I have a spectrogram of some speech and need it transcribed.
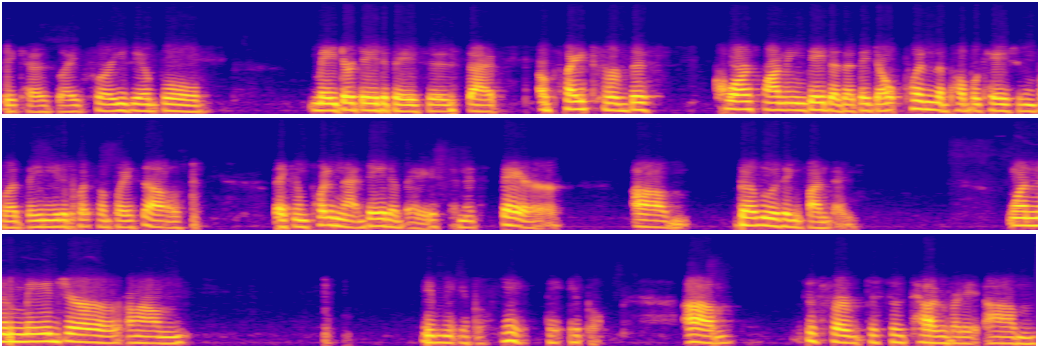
Because like, for example, major databases that are placed for this corresponding data that they don't put in the publication, but they need to put someplace else, they can put in that database and it's there, um, they're losing funding. One of the major, um, maybe April, yay, say April. Um, just for, just to tell everybody, um,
